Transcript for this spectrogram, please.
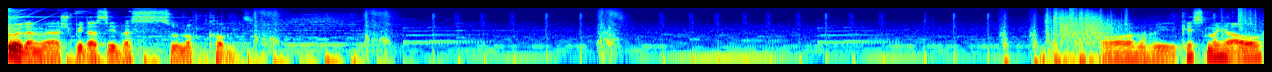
Nur dann wir später sehen, was so noch kommt. Oh, machen wir die Kisten mal hier auf.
